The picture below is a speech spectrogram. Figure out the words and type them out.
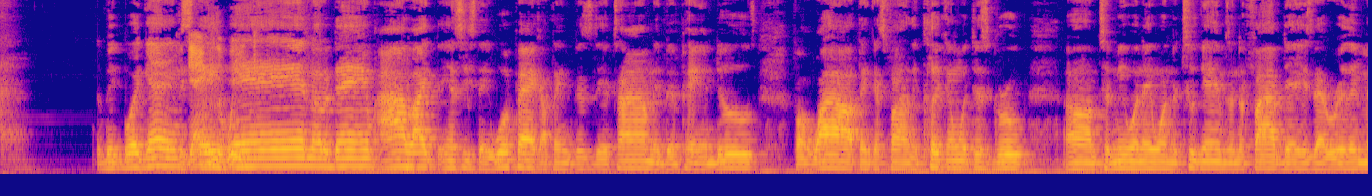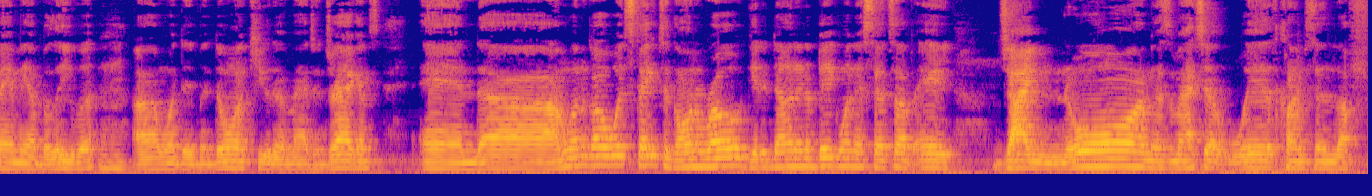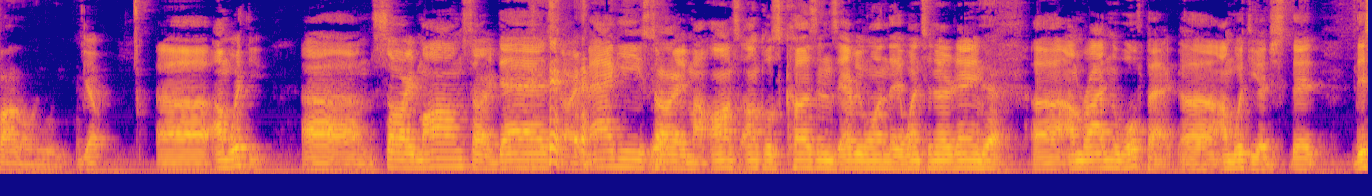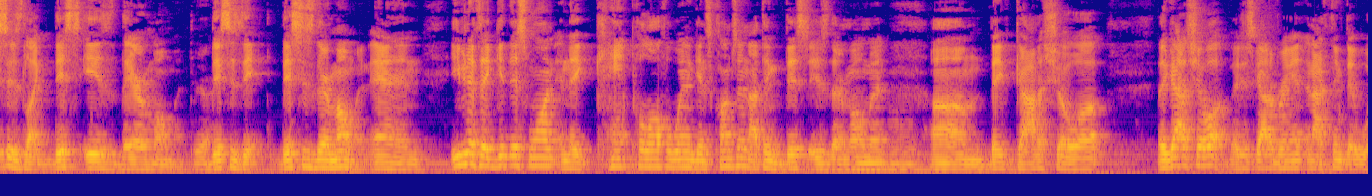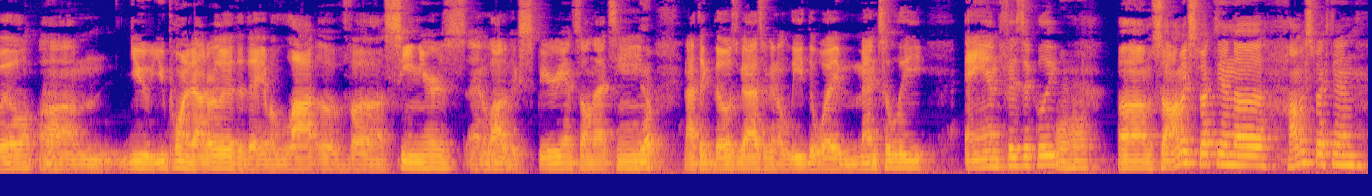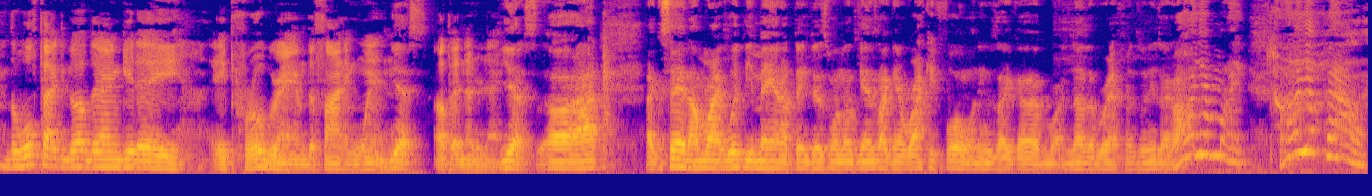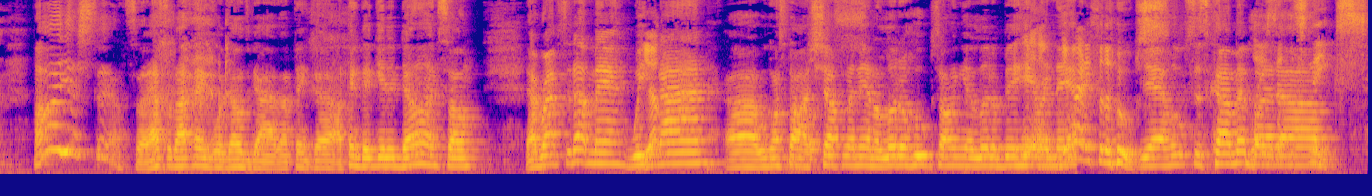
the big boy game. The game of the week. And Notre Dame. I like the NC State Wolfpack. I think this is their time. They've been paying dues for a while. I think it's finally clicking with this group. Um, to me, when they won the two games in the five days, that really made me a believer. Mm-hmm. Uh, what they've been doing. Cue the Imagine Dragons. And uh, I'm going to go with State to go on the road, get it done in a big one that sets up a ginormous matchup with Clemson the following week. Yep. Uh, I'm with you. Um, sorry, mom. Sorry, dad. Sorry, Maggie. Sorry, my aunts, uncles, cousins, everyone that went to Notre Dame. Yeah. Uh, I'm riding the Wolfpack. Uh, I'm with you. I just that this is like this is their moment. Yeah. This is it. This is their moment. And even if they get this one and they can't pull off a win against Clemson, I think this is their moment. Mm-hmm. Um, they've got to show up. They got to show up. They just got to bring it, and I think they will. Um, you you pointed out earlier that they have a lot of uh, seniors and a lot of experience on that team, Yep. and I think those guys are going to lead the way mentally and physically. Mm-hmm. Um, so I'm expecting uh, I'm expecting the Wolfpack to go up there and get a a program defining win. Yes. up at Notre Dame. Yes. Uh, I, like I said, I'm right with you, man. I think this one of those games like in Rocky Four when he was like uh, another reference when he's like, "All your might, all your power, all your strength." So that's what I think with those guys. I think uh, I think they get it done. So that wraps it up, man. Week Yep. nine. Uh, we're gonna start shuffling in a little hoops on you a little bit here Yeah, and get there. ready for the hoops. Yeah, hoops is coming, lace but um, sneaks.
